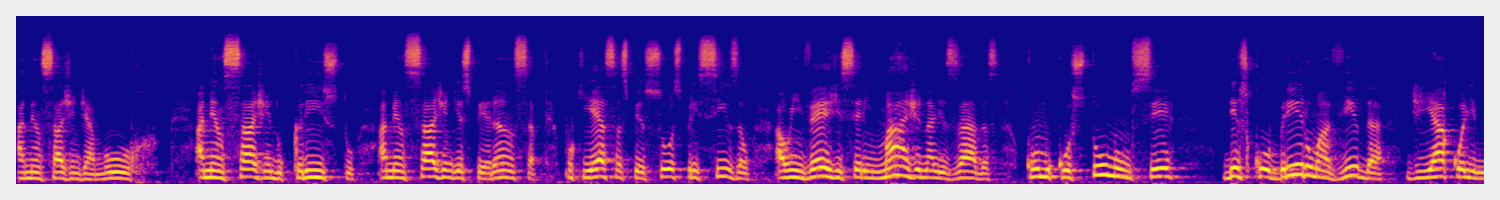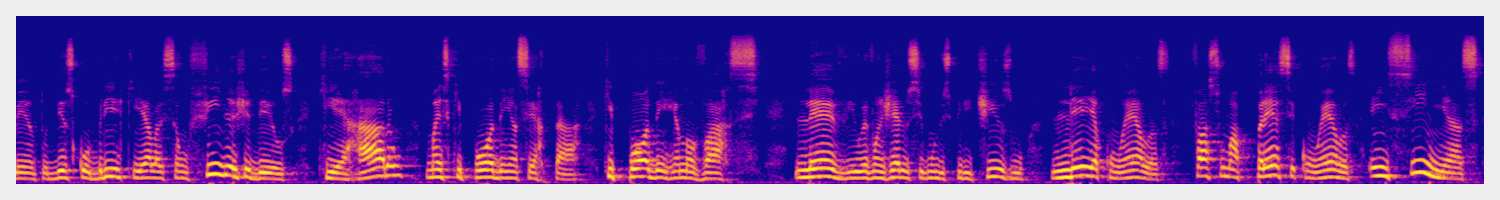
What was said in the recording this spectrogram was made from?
a mensagem de amor, a mensagem do Cristo, a mensagem de esperança, porque essas pessoas precisam, ao invés de serem marginalizadas como costumam ser, descobrir uma vida de acolhimento, descobrir que elas são filhas de Deus, que erraram, mas que podem acertar, que podem renovar-se. Leve o Evangelho segundo o Espiritismo, leia com elas, faça uma prece com elas, ensine-as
